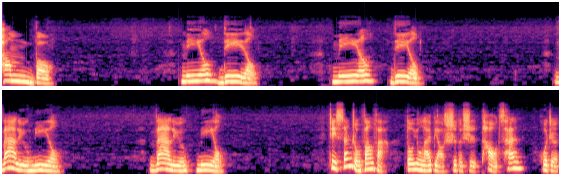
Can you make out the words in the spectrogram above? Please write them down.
：combo，combo，meal deal，meal deal。value meal value meal 这三种方法都用来表示的是套餐或者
